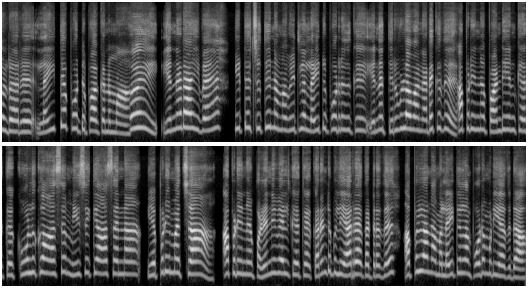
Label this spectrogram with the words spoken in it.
சொல்றாரு. லைட்டை போட்டு பாக்கணுமா ஓய் என்னடா இவன்? கிட்ட சுத்தி நம்ம வீட்டுல லைட்டு போடுறதுக்கு என்ன திருவிழாவா நடக்குது? அப்படின்னு பாண்டியன் கேட்க கோளுக்கும் ஆசை மீசைக்கும் ஆசைன்னா எப்படி மச்சான்? அப்படின்னு பழனிவேல் கேட்க கரண்ட் பில் யாரா கட்டுறது? அப்பெல்லாம் நம்ம லைட் எல்லாம் போட முடியாதுடா.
